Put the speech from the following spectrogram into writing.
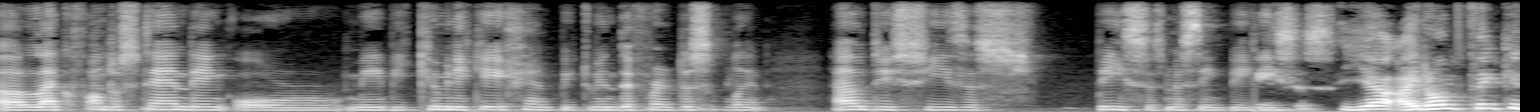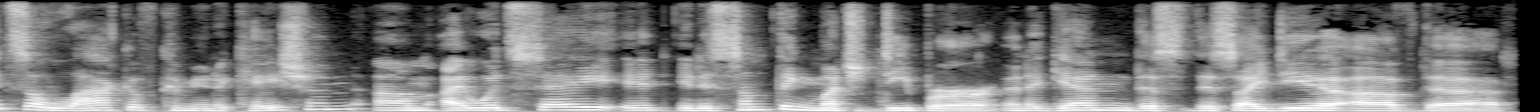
a lack of understanding or maybe communication between different disciplines? How do you see this pieces, missing pieces. Yeah, I don't think it's a lack of communication. Um, I would say it, it is something much deeper. And again, this this idea of the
